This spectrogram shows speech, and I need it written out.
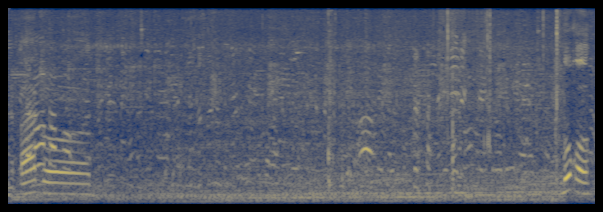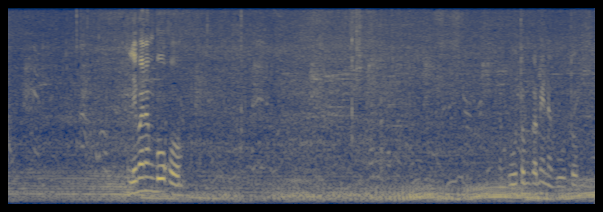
Napagod. Buko. Lima ng buko. Nagutom kami, nagutom.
